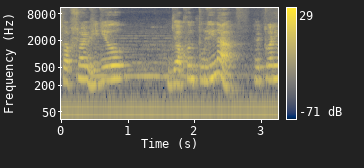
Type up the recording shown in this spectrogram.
সবসময় ভিডিও যখন তুলি না, একটুখানি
